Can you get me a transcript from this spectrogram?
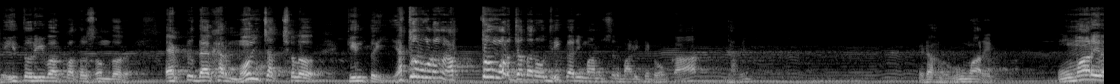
ভিতরই বা কত সুন্দর। একটু দেখার মন চাচ্ছিল, কিন্তু এত বড় আত্মমর্যাদার অধিকারী মানুষের বাড়িতে ঢোকা যাবে না। এটা হলো উমারের উমারের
